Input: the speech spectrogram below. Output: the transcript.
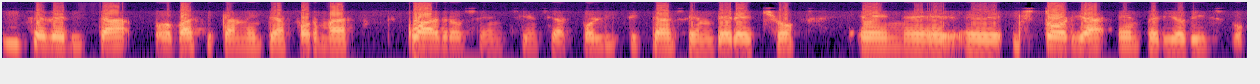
y se dedica básicamente a formar cuadros en ciencias políticas, en derecho, en eh, eh, historia, en periodismo.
